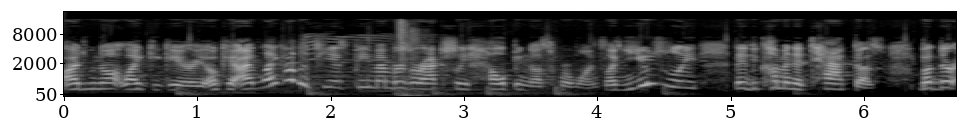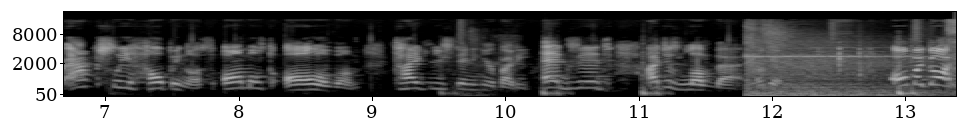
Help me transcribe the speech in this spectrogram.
I do not like you, Gary. Okay, I like how the TSP members are actually helping us for once. Like, usually they come and attack us, but they're actually helping us. Almost all of them. Tiger standing here by the exit. I just love that. Okay. Oh my god!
